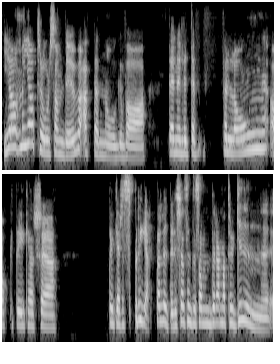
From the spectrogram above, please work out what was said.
Ja, men jag tror som du att den nog var... Den är lite för lång och det är kanske det kanske spretar lite. Det känns inte som dramaturgin eh,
